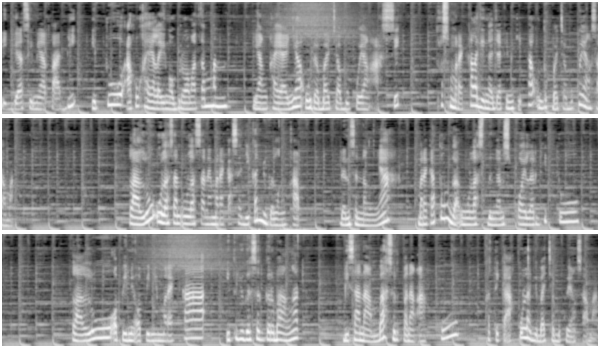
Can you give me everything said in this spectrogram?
tiga siniar tadi, itu aku kayak lagi ngobrol sama temen yang kayaknya udah baca buku yang asik, terus mereka lagi ngajakin kita untuk baca buku yang sama. Lalu ulasan-ulasan yang mereka sajikan juga lengkap. Dan senengnya mereka tuh nggak ngulas dengan spoiler gitu. Lalu opini-opini mereka itu juga seger banget. Bisa nambah sudut pandang aku ketika aku lagi baca buku yang sama.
